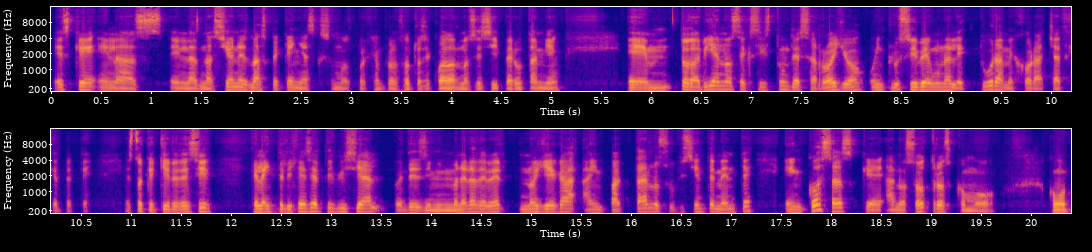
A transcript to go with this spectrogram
es que en las, en las naciones más pequeñas, que somos, por ejemplo, nosotros Ecuador, no sé si Perú también, em, todavía no se existe un desarrollo o inclusive una lectura mejor a ChatGPT. ¿Esto qué quiere decir? Que la inteligencia artificial, pues, desde mi manera de ver, no llega a impactar lo suficientemente en cosas que a nosotros como, como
